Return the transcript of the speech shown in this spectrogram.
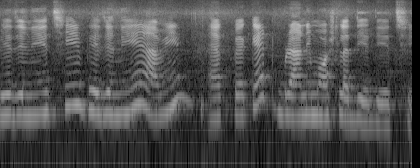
ভেজে নিয়েছি, ভেজে নিয়ে আমি এক প্যাকেট ব্রানি মশলা দিয়ে দিয়েছি।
